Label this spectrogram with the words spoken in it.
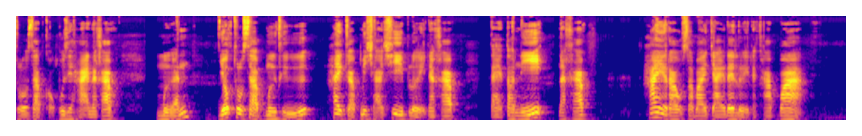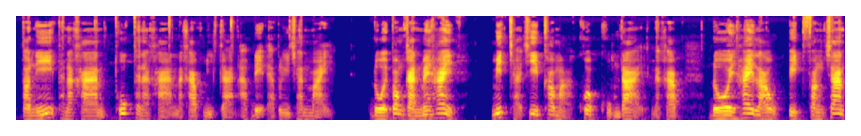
โทรศัพท์ของผู้เสียหายนะครับ เหมือนยกโทรศัพท์มือถือให้กับมิจฉาชีพเลยนะครับ แต่ตอนนี้นะครับ ให้เราสบายใจได้เลยนะครับว่า ตอนนี้ธนาคารทุกธนาคารนะครับ มีการอัปเดตแอปพลิเคชันใหม่ โดยป้องกันไม่ให้มิจฉาชีพเข้ามาควบคุมได้นะครับ โดยให้เราปิดฟังก์ชัน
